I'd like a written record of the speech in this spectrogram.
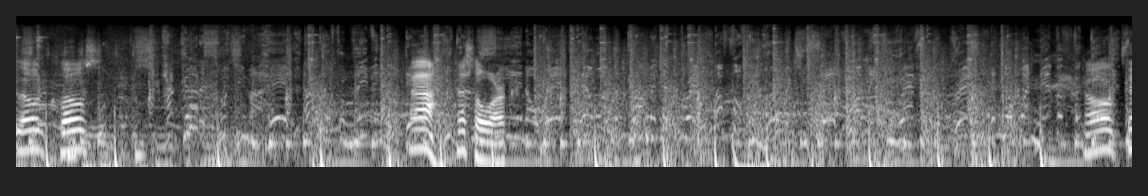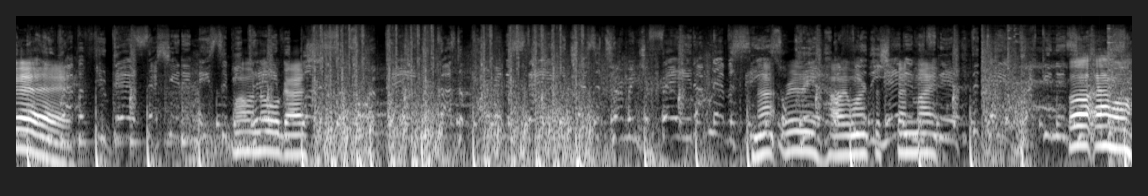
Reload, close. Ah, this'll work. Okay. Oh no, guys. Not really how I wanted to spend my. Oh, ammo.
